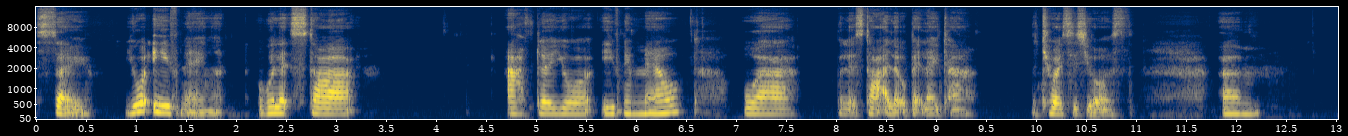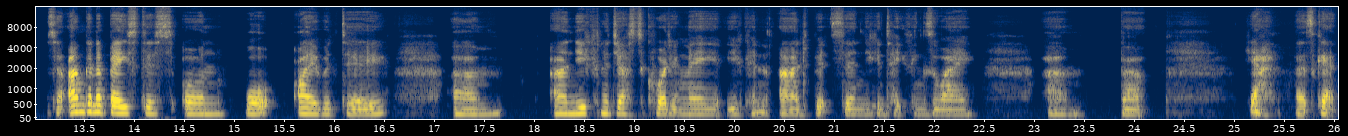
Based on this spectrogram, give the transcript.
so, your evening, will it start after your evening meal or will it start a little bit later? The choice is yours. Um, so I'm going to base this on what I would do. Um, and you can adjust accordingly. You can add bits in, you can take things away. Um, but yeah, let's get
